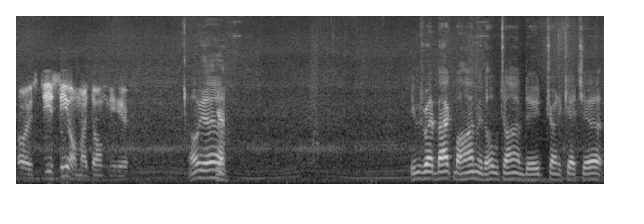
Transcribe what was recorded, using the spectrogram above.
Oh, it's DC on my donkey here. Oh yeah. Yes. He was right back behind me the whole time, dude, trying to catch up.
